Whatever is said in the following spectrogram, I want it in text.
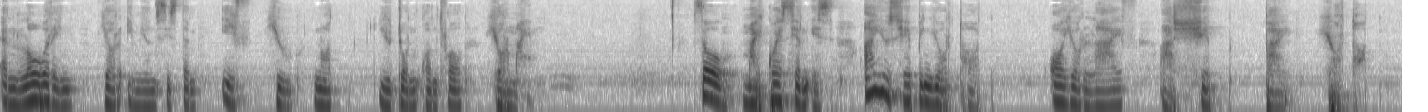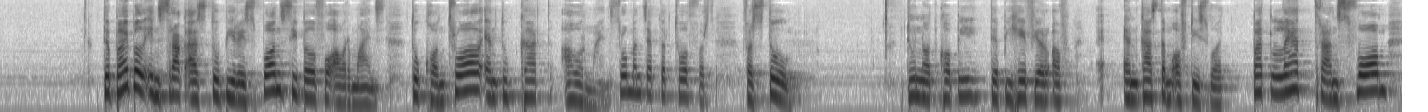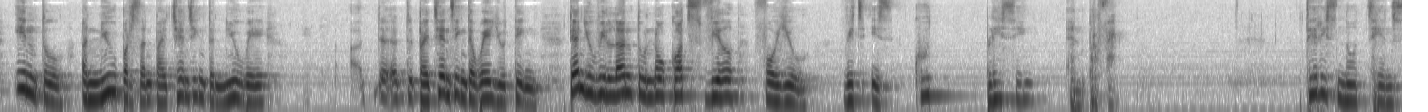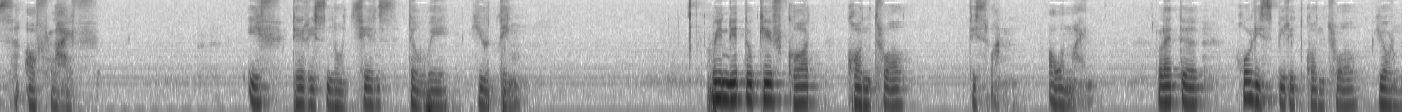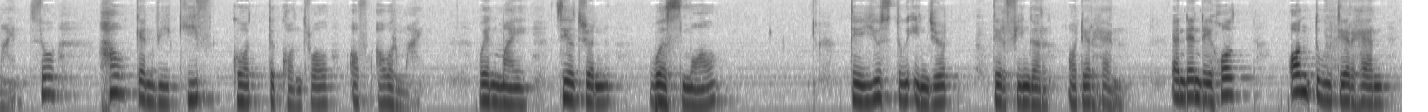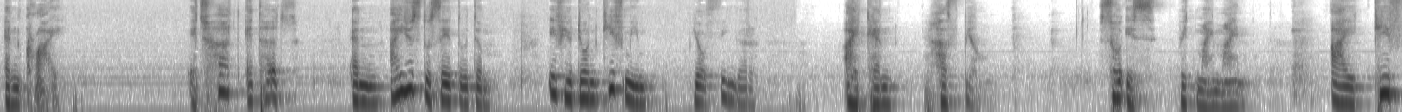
And lowering your immune system if you not you don't control your mind. So, my question is Are you shaping your thought, or your life are shaped by your thought? The Bible instructs us to be responsible for our minds, to control and to guard our minds. Romans chapter 12, verse, verse 2. Do not copy the behavior of and custom of this world, but let transform into a new person by changing the new way, by changing the way you think. Then you will learn to know God's will for you, which is good, pleasing, and perfect. There is no change of life if there is no change the way you think. We need to give God control this one, our mind. Let the Holy Spirit control your mind. So, how can we give God the control of our mind? When my children were small, they used to injure their finger or their hand. And then they hold onto their hand and cry. It hurt, it hurts. And I used to say to them, if you don't give me your finger, I can help you. So is with my mind. I give,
